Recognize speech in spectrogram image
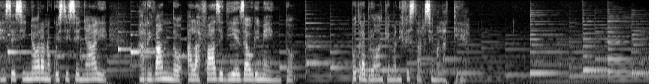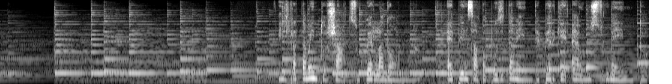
E se si ignorano questi segnali arrivando alla fase di esaurimento, potrebbero anche manifestarsi malattie. Trattamento Shatsu per la donna è pensato appositamente perché è uno strumento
